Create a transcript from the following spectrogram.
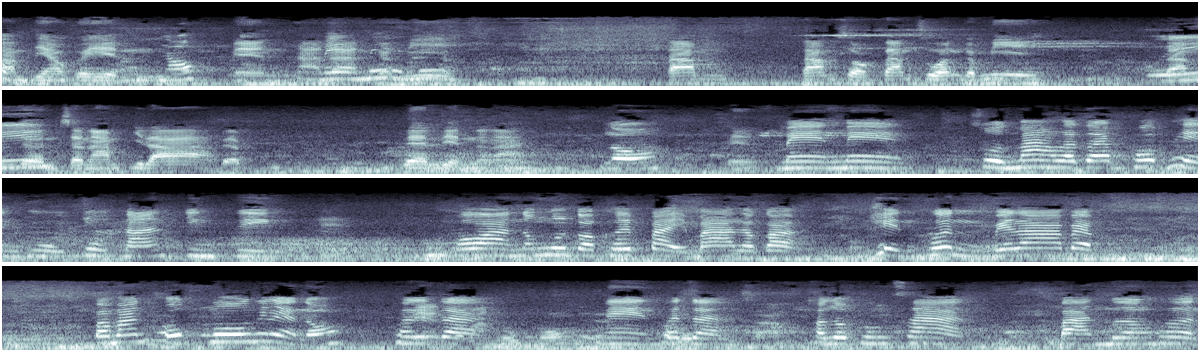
ตามที่เราเคยเห็นเนาะแม่นหนาด้านแม่ก็นแม่มีนตามตามศอกตามสวนก็มีอุ๊ยตามเดินสนามกีฬาแบบเล่นเล่นนะนะเนาะแม่นแม่นแม่น ส่วนมากเราจะพบเห็นอยู่จุดนั้นจริงแม่นๆเพราะว่าน้องนุ่นก็เคยไปมาแล้วก็เห็นเพื่อนเวลาแบบประมาณหกโมงนี่แหละเนาะเพื่อนแม่นปจะระมาณหกโมงแม่นเพื่อนจะเคารพธงชาติบ้านเมืองเพื่อน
